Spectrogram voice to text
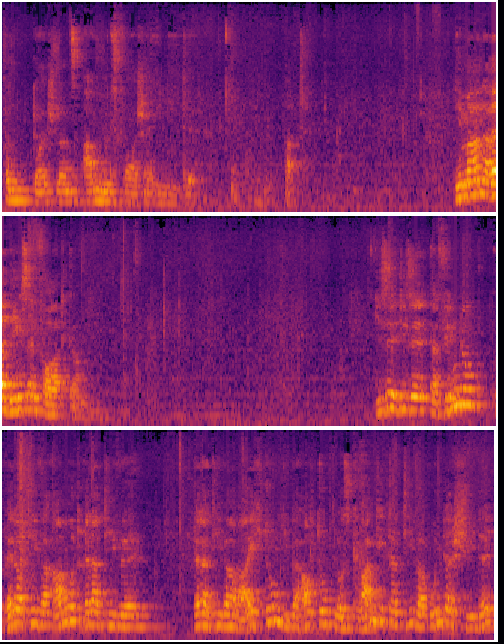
von Deutschlands Armutsforscher-Elite hat. Die machen allerdings einen Fortgang. Diese, diese Erfindung, relative Armut, relative, relativer Reichtum, die Behauptung bloß quantitativer Unterschiede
